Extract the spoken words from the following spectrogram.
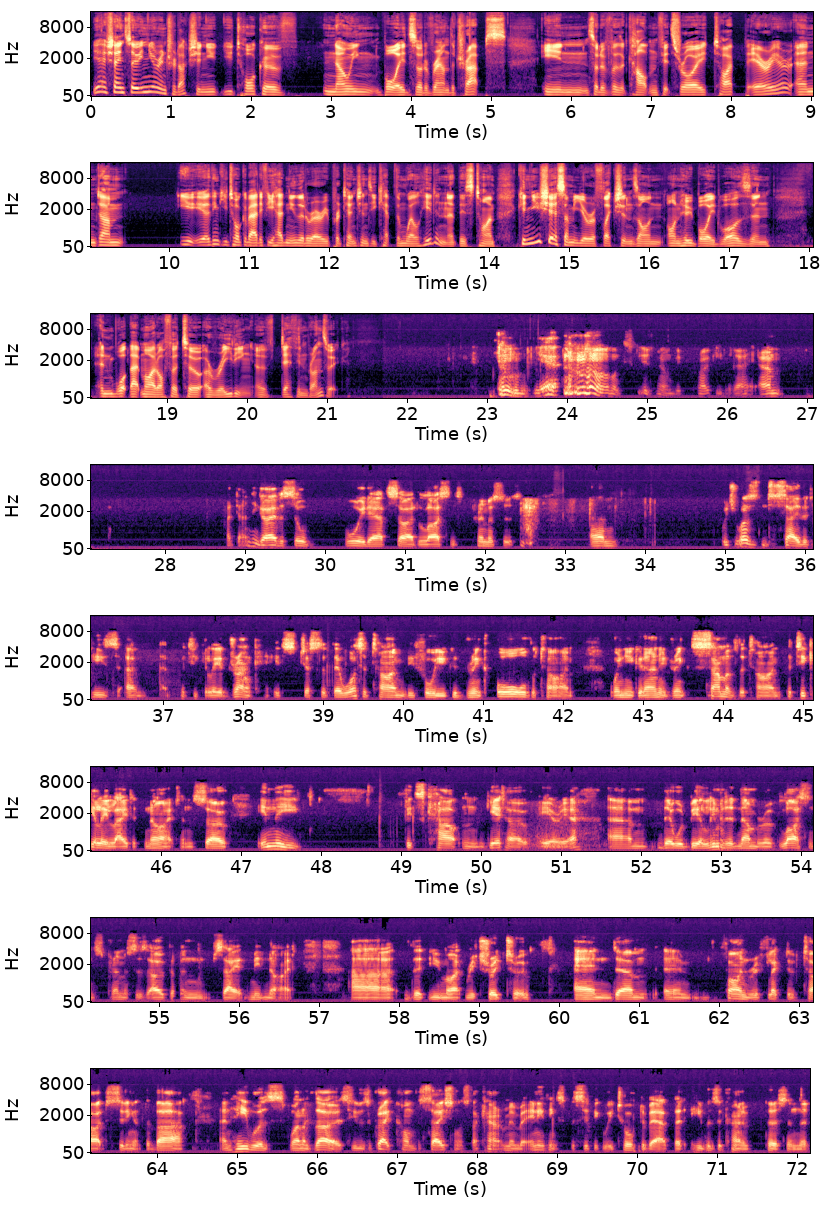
Yeah, Shane. So in your introduction, you, you talk of knowing Boyd sort of round the traps in sort of a Carlton Fitzroy type area, and um, you, I think you talk about if he had any literary pretensions, he kept them well hidden at this time. Can you share some of your reflections on on who Boyd was and and what that might offer to a reading of Death in Brunswick? yeah, excuse me, I'm a bit croaky today. Um, I don't think I ever saw Boyd outside licensed premises. Um, which wasn't to say that he's um, particularly a drunk. It's just that there was a time before you could drink all the time, when you could only drink some of the time, particularly late at night. And so, in the Fitzcarlton ghetto area, um, there would be a limited number of licensed premises open, say at midnight, uh, that you might retreat to and, um, and find reflective types sitting at the bar and he was one of those. He was a great conversationalist. I can't remember anything specific we talked about, but he was the kind of person that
